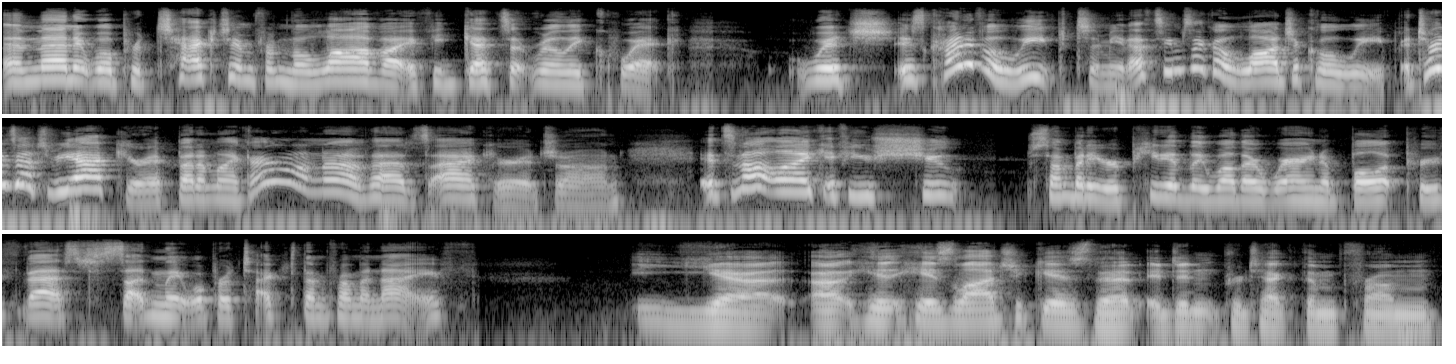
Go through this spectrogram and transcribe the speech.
and then it will protect him from the lava if he gets it really quick. Which is kind of a leap to me. That seems like a logical leap. It turns out to be accurate, but I'm like, I don't know if that's accurate, John. It's not like if you shoot somebody repeatedly while they're wearing a bulletproof vest, suddenly it will protect them from a knife. Yeah, uh, his, his logic is that it didn't protect them from.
